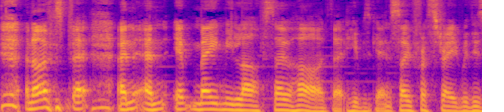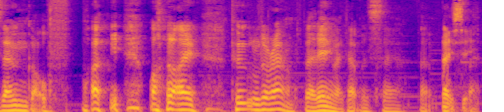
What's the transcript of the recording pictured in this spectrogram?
and I was, be- and and it made me laugh so hard that he was getting so frustrated with his own golf while, he, while I poodled around. But anyway, that was uh, that. I see. that.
